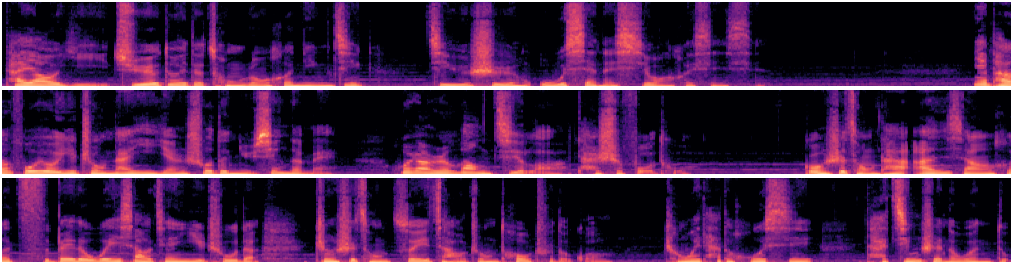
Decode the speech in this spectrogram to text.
他要以绝对的从容和宁静，给予世人无限的希望和信心。涅槃佛有一种难以言说的女性的美，会让人忘记了他是佛陀。光是从他安详和慈悲的微笑间溢出的，正是从嘴角中透出的光，成为他的呼吸。他精神的温度，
